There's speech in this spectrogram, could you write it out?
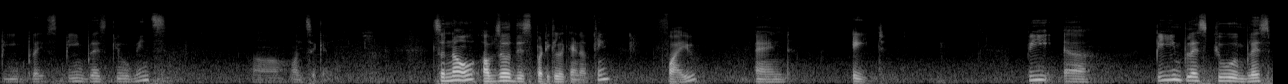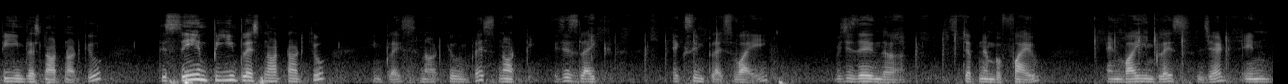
P implies P implies Q means uh, one second. So now observe this particular kind of thing 5 and 8 P uh, P implies Q implies P implies not not Q. The same P implies not not Q implies not Q implies not P. This is like X implies Y which is there in the step number 5 and Y implies Z in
